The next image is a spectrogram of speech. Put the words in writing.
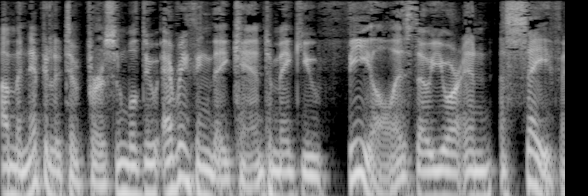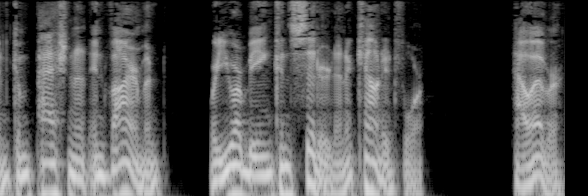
a manipulative person will do everything they can to make you feel as though you are in a safe and compassionate environment where you are being considered and accounted for. However,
